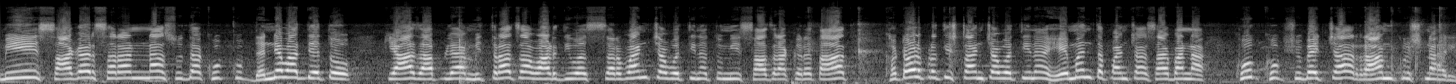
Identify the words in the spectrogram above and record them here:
मी सागर सरांना सुद्धा खूप खूप धन्यवाद देतो की आज आपल्या मित्राचा वाढदिवस सर्वांच्या वतीनं तुम्ही साजरा करत आहात. खटोळ प्रतिष्ठानच्या वतीनं हेमंत पांचाळ साहेबांना खूप खूप शुभेच्छा. रामकृष्ण हरी.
